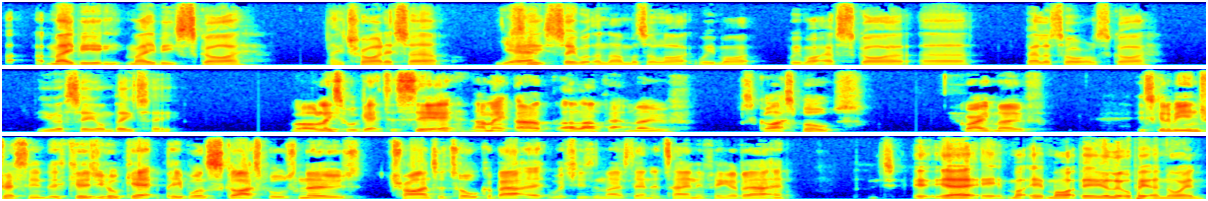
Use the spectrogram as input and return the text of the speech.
Uh, Maybe, maybe Sky. They try this out. Yeah. See, see what the numbers are like. We might, we might have Sky, uh, Bellator on Sky, UFC on BT. Well, at least we'll get to see it. I mean, I, I love that move. Sky Sports, great move. It's going to be interesting because you'll get people on Sky Sports News trying to talk about it, which is the most entertaining thing about it. It, yeah, it, it might be a little bit annoying.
